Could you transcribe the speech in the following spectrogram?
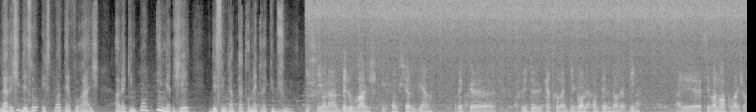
la Régie des eaux exploite un forage avec une pompe immergée de 54 mètres cubes jour. Ici, on a un bel ouvrage, il fonctionne bien, avec euh, plus de 90 bornes fontaines dans la ville. Et euh, c'est vraiment encourageant.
